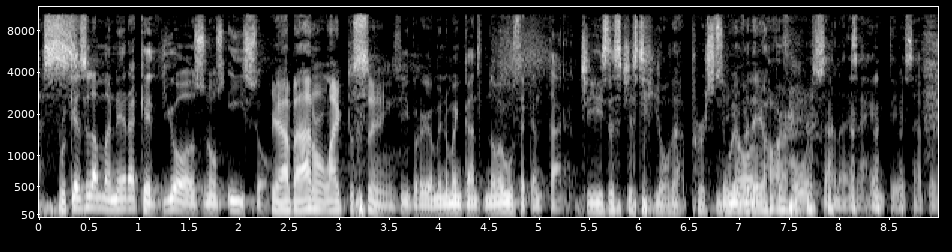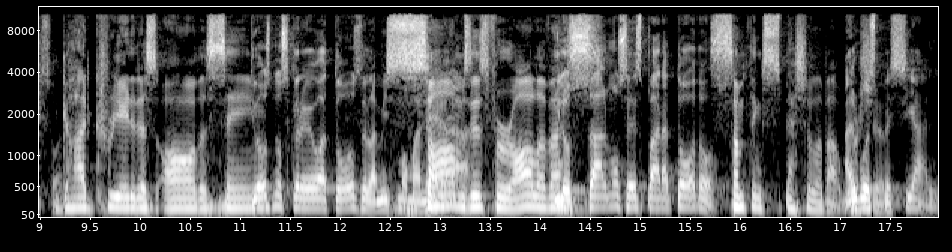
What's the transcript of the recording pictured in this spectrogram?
us. Porque es la manera que Dios nos hizo. Yeah, but I don't like to sing. Sí, pero a mí no me encanta, no me gusta cantar. Jesus, just heal that person, whoever Señor, they por are. favor, sana a esa gente, esa persona. God created us all the same. Dios nos creó a todos de la misma manera. Psalms is for all of Y los us. salmos es para todos. Something special about Algo worship. especial.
